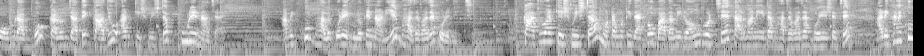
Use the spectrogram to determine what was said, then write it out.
কম রাখব, কারণ যাতে কাজু আর কিশমিশটা পুড়ে না যায়। আমি খুব ভালো করে এগুলোকে নাড়িয়ে ভাজা ভাজা করে নিচ্ছি। কাজু আর কিশমিশটা মোটামুটি দেখো, বাদামি রং ধরছে, তার মানে এটা ভাজা ভাজা হয়ে এসেছে। আর এখানে খুব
